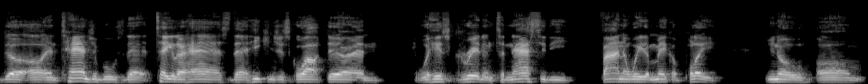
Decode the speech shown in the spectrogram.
the uh, intangibles that Taylor has, that he can just go out there and with his grit and tenacity find a way to make a play. You know, um,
